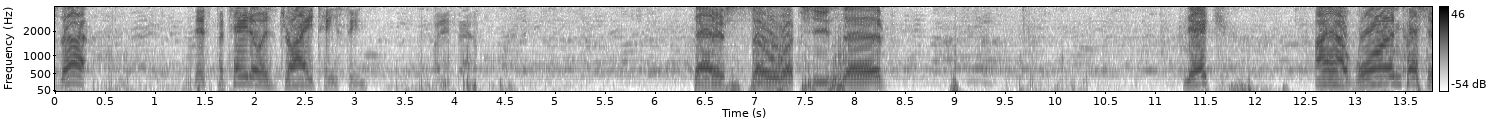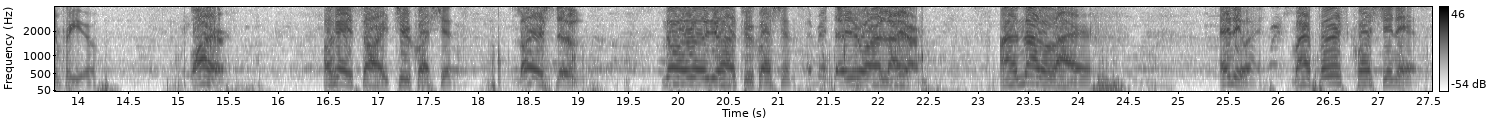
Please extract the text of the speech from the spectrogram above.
was that? This potato is dry tasting. But it's edible. That is so what she said. Nick, I have one question for you. Liar. Okay, sorry, two questions. Liar still. No, I really do have two questions. Admit that you are a liar. I'm not a liar. Anyway, my first question is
